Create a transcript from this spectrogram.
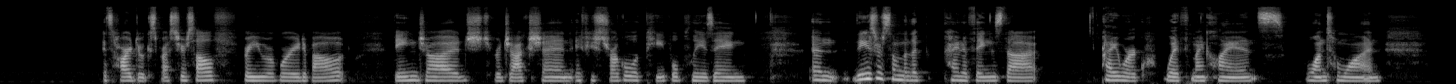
it's hard to express yourself or you are worried about being judged, rejection, if you struggle with people pleasing. And these are some of the kind of things that I work with my clients one to one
